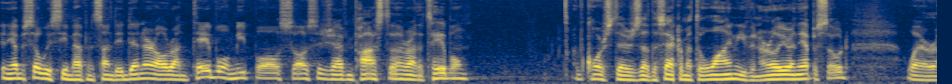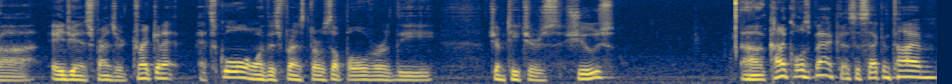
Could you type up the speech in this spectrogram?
in the episode, we see him having Sunday dinner all around the table, meatballs, sausage, having pasta around the table. Of course, there's uh, the sacramental wine even earlier in the episode where uh, AJ and his friends are drinking it at school, and one of his friends throws up all over the gym teacher's shoes. Uh, kind of calls back. That's the second time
